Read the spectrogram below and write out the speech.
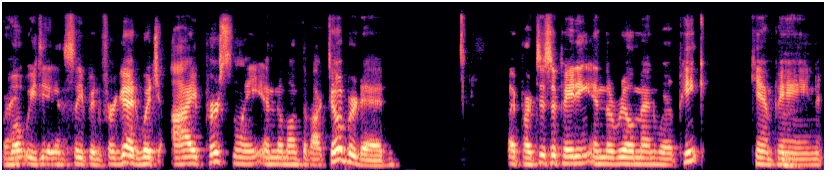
right. what we did in Sleep In for Good, which I personally, in the month of October, did by participating in the Real Men Wear Pink campaign mm.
